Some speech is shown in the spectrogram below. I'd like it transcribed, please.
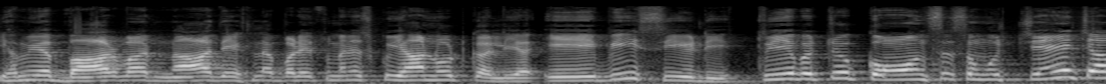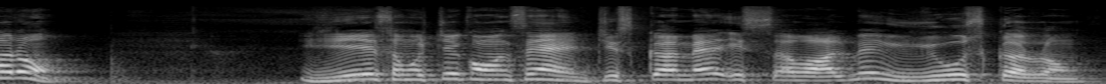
कि हमें बार बार ना देखना पड़े तो मैंने इसको यहाँ नोट कर लिया। ए बी सी डी तो ये बच्चों कौन से समुच्चय हैं चारों? ये समुच्चय कौन से हैं जिसका मैं इस सवाल में यूज़ कर रहा हूँ?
